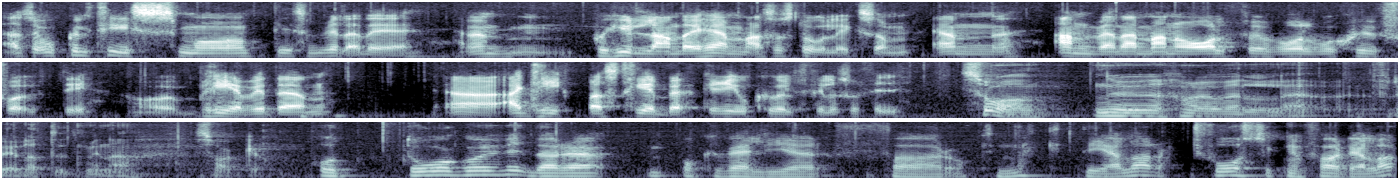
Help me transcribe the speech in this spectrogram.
Alltså ockultism och det som gillar det. ja, men På hyllan där hemma så står liksom en användarmanual för Volvo 740 och bredvid den uh, Agrippas tre böcker i ockult filosofi. Så, nu har jag väl eh, fördelat ut mina saker. Och då går vi vidare och väljer för och nackdelar. Två stycken fördelar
